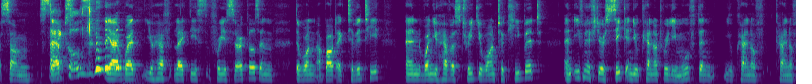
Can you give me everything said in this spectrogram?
some steps. Cycles. Yeah where you have like these three circles and the one about activity. And when you have a streak you want to keep it. And even if you're sick and you cannot really move then you kind of kind of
